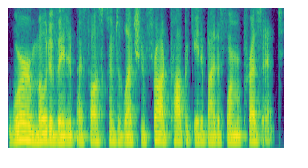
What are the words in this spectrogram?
were motivated by false claims of election fraud propagated by the former president.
